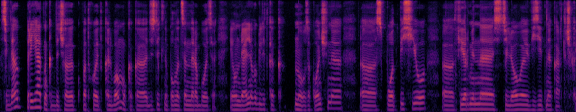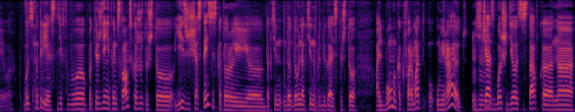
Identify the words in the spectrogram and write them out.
Всегда приятно, когда человек подходит к альбому как о действительно полноценной работе. И он реально выглядит как ну, законченная, э, с подписью, э, фирменная, стилевая визитная карточка его. Вот смотри, я, кстати, в- подтверждение твоим словам скажу то, что есть же сейчас тезис, который э, актив- до- довольно активно продвигается, то, что альбомы как формат умирают, и Мгм. сейчас больше делается ставка на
